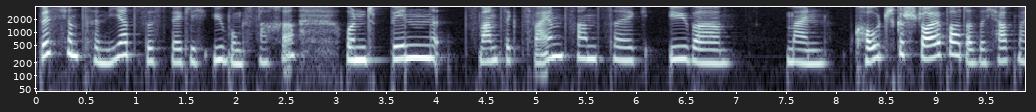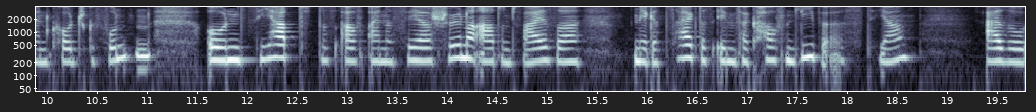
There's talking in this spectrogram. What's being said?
bisschen trainiert. Das ist wirklich Übungssache. Und bin 2022 über mein Coach gestolpert. Also ich habe meinen Coach gefunden und sie hat das auf eine sehr schöne Art und Weise mir gezeigt, dass eben Verkaufen Liebe ist, ja. Also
